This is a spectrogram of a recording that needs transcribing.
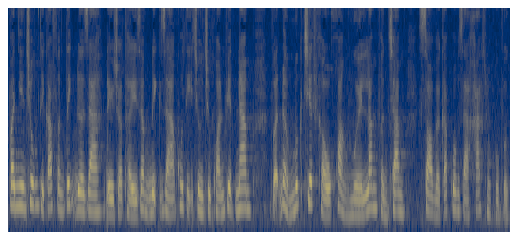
Và nhìn chung thì các phân tích đưa ra đều cho thấy rằng định giá của thị trường chứng khoán Việt Nam vẫn ở mức chiết khấu khoảng 15% so với các quốc gia khác trong khu vực.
